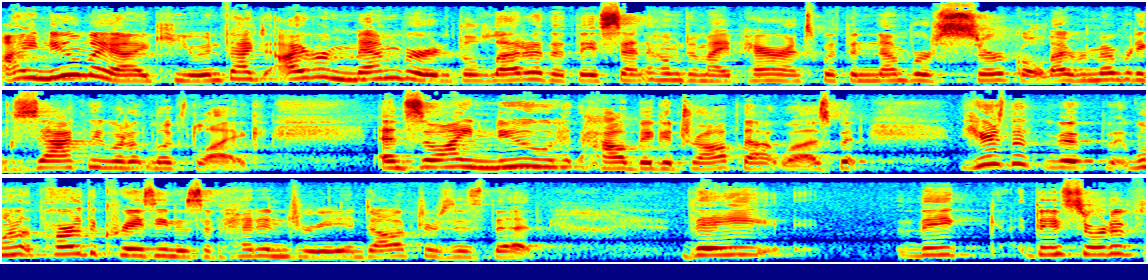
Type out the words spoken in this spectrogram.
I knew my IQ. In fact, I remembered the letter that they sent home to my parents with the numbers circled. I remembered exactly what it looked like. And so I knew how big a drop that was. But here's the, the one part of the craziness of head injury and doctors is that they they they sort of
